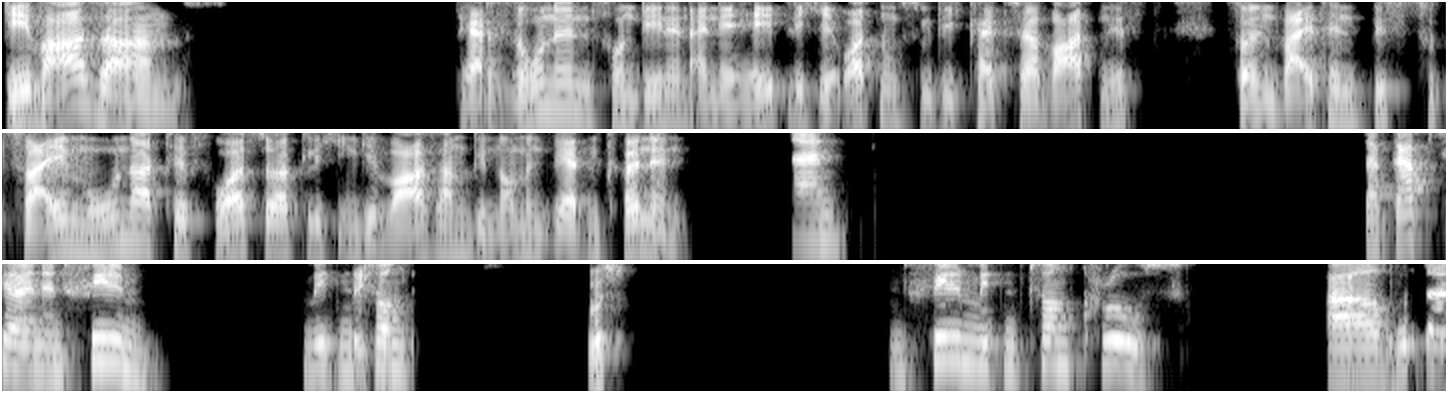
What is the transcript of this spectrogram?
Gewahrsam. Personen, von denen eine erhebliche Ordnungswidrigkeit zu erwarten ist, sollen weiterhin bis zu zwei Monate vorsorglich in Gewahrsam genommen werden können. Nein. Da gab es ja einen Film mit dem Welchen? Tom, Was? einen Film mit dem Tom Cruise, äh, wo da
